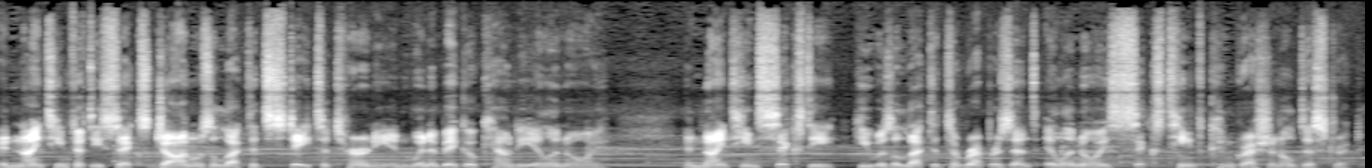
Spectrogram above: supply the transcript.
In 1956, John was elected state's attorney in Winnebago County, Illinois. In 1960, he was elected to represent Illinois' 16th congressional district.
